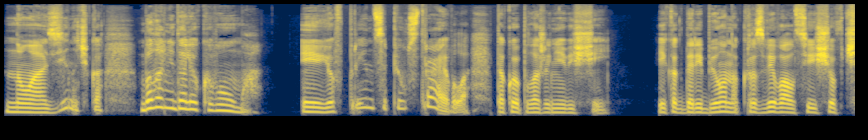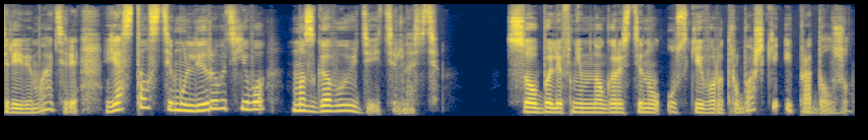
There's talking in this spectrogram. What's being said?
Но а Зиночка была недалекого ума, и ее в принципе устраивало такое положение вещей. И когда ребенок развивался еще в чреве матери, я стал стимулировать его мозговую деятельность. Соболев немного растянул узкий ворот рубашки и продолжил.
